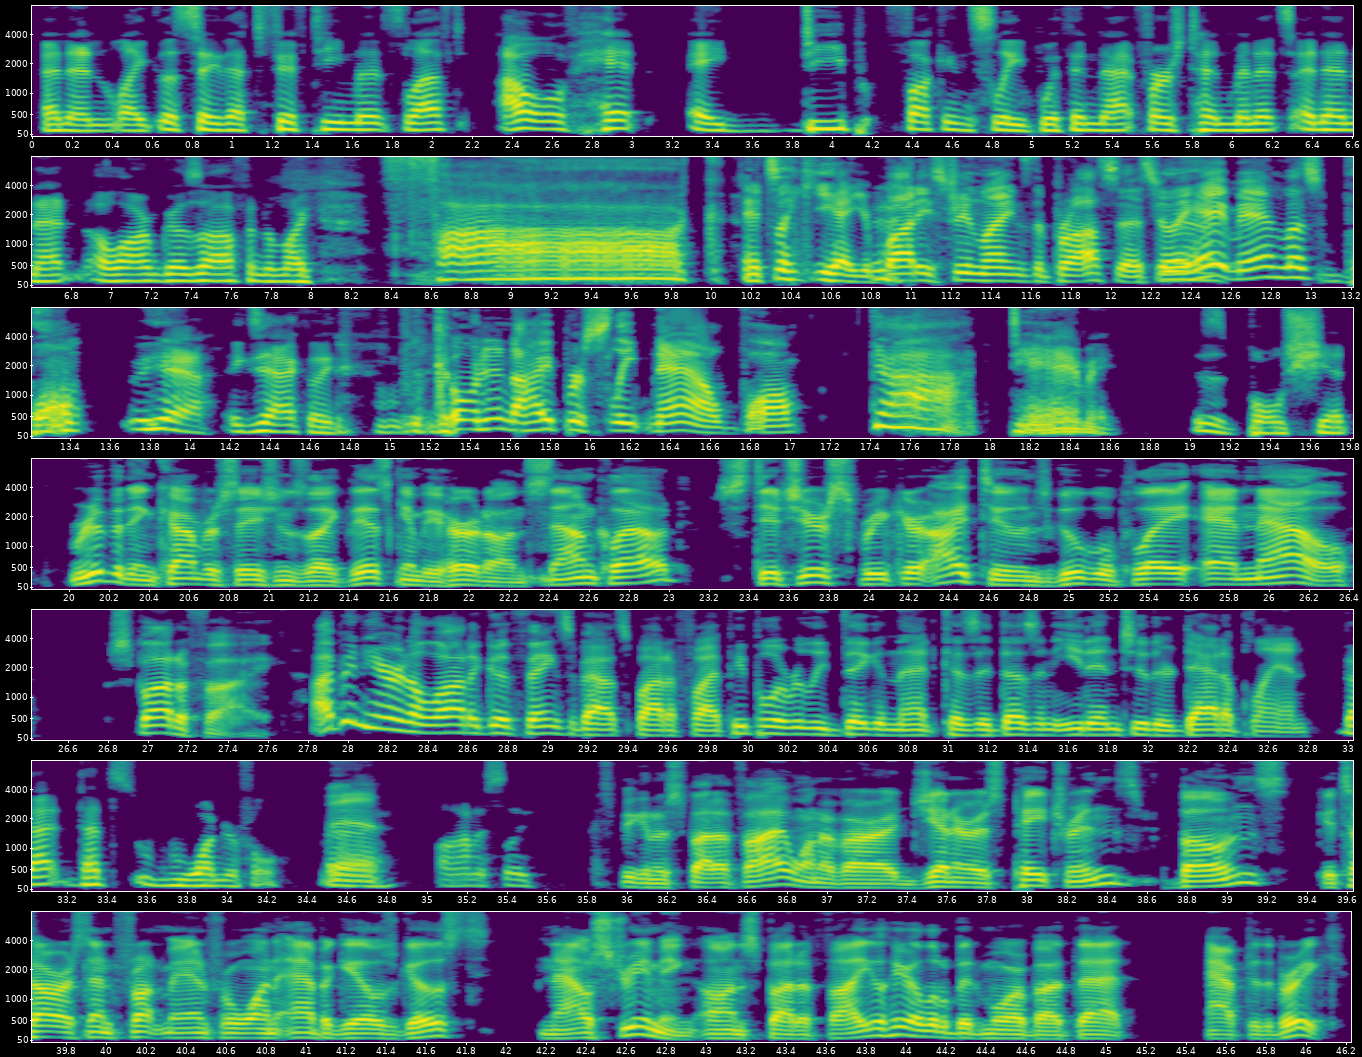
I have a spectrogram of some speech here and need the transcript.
and then like let's say that's fifteen minutes left, I will have hit a deep fucking sleep within that first 10 minutes and then that alarm goes off and I'm like fuck It's like yeah, your body streamlines the process. You're like, hey man, let's womp. yeah exactly going into hypersleep now. Womp. god damn it this is bullshit Riveting conversations like this can be heard on SoundCloud, Stitcher, Spreaker, iTunes, Google Play, and now Spotify. I've been hearing a lot of good things about Spotify. People are really digging that because it doesn't eat into their data plan. That that's wonderful. Yeah. Uh, honestly. Speaking of Spotify, one of our generous patrons, Bones, guitarist and frontman for one Abigail's Ghost, now streaming on Spotify. You'll hear a little bit more about that after the break.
